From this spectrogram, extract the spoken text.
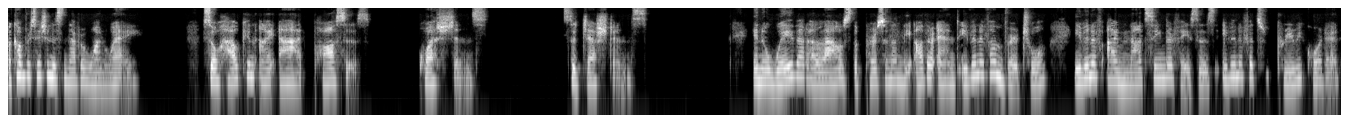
A conversation is never one way. So, how can I add pauses, questions, suggestions in a way that allows the person on the other end, even if I'm virtual, even if I'm not seeing their faces, even if it's pre recorded,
